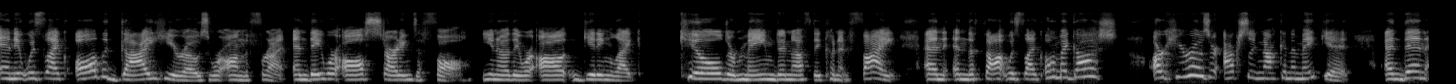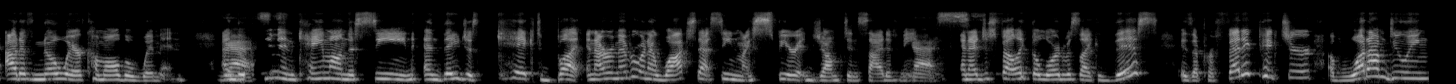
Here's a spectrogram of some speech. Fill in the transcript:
and it was like all the guy heroes were on the front and they were all starting to fall. You know, they were all getting like killed or maimed enough they couldn't fight. And and the thought was like oh my gosh our heroes are actually not going to make it. And then out of nowhere come all the women. And yes. the women came on the scene and they just kicked butt. And i remember when i watched that scene my spirit jumped inside of me. Yes. And i just felt like the lord was like this is a prophetic picture of what i'm doing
